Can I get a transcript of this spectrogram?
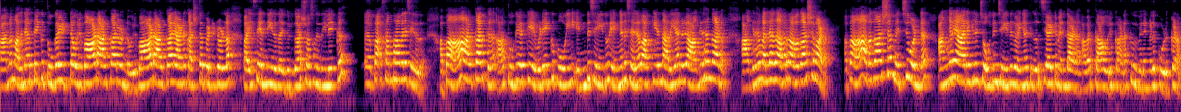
കാരണം അതിനകത്തേക്ക് തുകയിട്ട ഒരുപാട് ആൾക്കാരുണ്ട്. ഒരുപാട് ആൾക്കാരാണ് കഷ്ടപ്പെട്ടിട്ടുള്ള പൈസ എന്ത് ചെയ്തത്? ദുരിതാശ്വാസ നിധിയിലേക്ക് സംഭാവന ചെയ്തത്. അപ്പൊ ആ ആൾക്കാർക്ക് ആ തുകയൊക്കെ എവിടേക്ക് പോയി എന്ത് ചെയ്തു എങ്ങനെ ചെലവാക്കി എന്ന് അറിയാൻ ഒരു ആഗ്രഹം കാണും. ആഗ്രഹമല്ലാതെ അവരുടെ അവകാശമാണ്. അപ്പൊ ആ അവകാശം വെച്ചുകൊണ്ട് അങ്ങനെ ആരെങ്കിലും ചോദ്യം ചെയ്തു കഴിഞ്ഞാൽ തീർച്ചയായിട്ടും എന്താണ്? അവർക്ക് ആ ഒരു കണക്ക് വിവരങ്ങൾ കൊടുക്കണം.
